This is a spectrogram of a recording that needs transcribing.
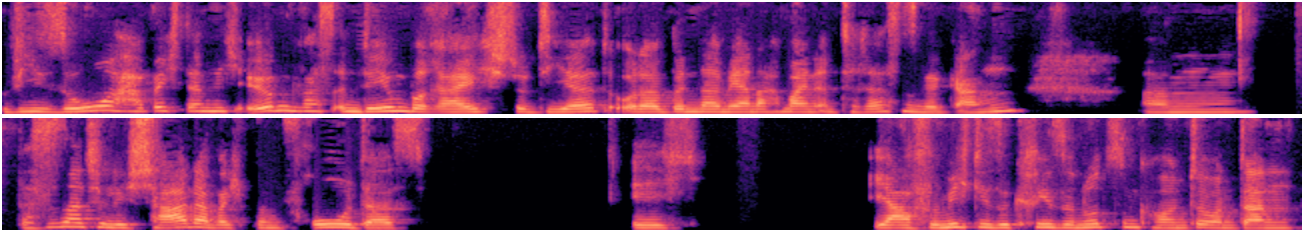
Wieso habe ich denn nicht irgendwas in dem Bereich studiert oder bin da mehr nach meinen Interessen gegangen? Ähm, das ist natürlich schade, aber ich bin froh, dass ich ja für mich diese Krise nutzen konnte und dann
